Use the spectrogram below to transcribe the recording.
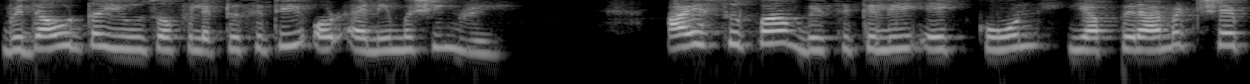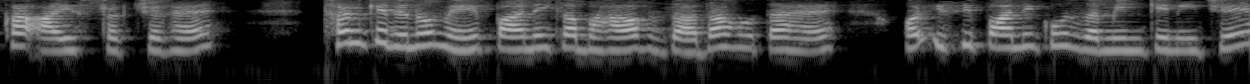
without the use of electricity और any machinery I stupa basically एक कोन या पिरामिड शेप का आई स्ट्रक्चर है। ठंड के दिनों में पानी का बहाव ज़्यादा होता है और इसी पानी को ज़मीन के नीचे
